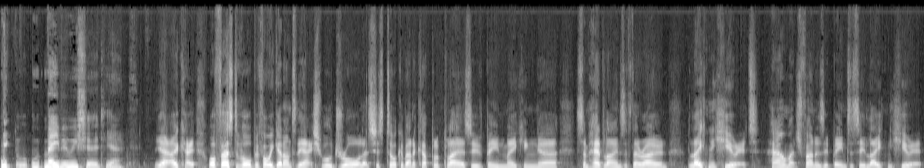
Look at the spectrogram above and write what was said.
Maybe we should, yes. Yeah, okay. Well, first of all, before we get on to the actual draw, let's just talk about a couple of players who've been making uh, some headlines of their own. Lleyton Hewitt. How much fun has it been to see Lleyton Hewitt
